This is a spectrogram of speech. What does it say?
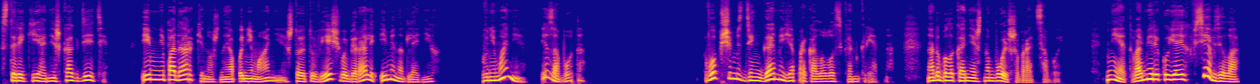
Старики, они ж как дети. Им не подарки нужны, а понимание, что эту вещь выбирали именно для них. Внимание и забота. В общем, с деньгами я прокололась конкретно. Надо было, конечно, больше брать с собой. Нет, в Америку я их все взяла,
